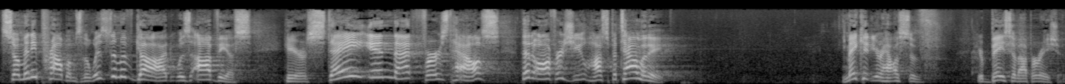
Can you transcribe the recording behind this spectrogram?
so many problems. The wisdom of God was obvious here. Stay in that first house that offers you hospitality. Make it your house of, your base of operation.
